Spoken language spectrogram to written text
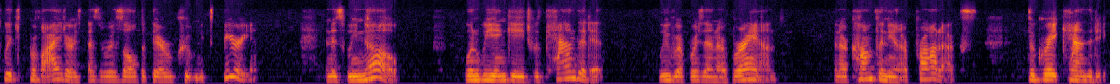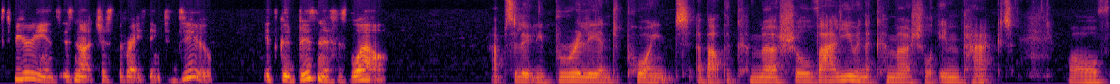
switched providers as a result of their recruitment experience. And as we know, when we engage with candidates, we represent our brand and our company and our products the great candidate experience is not just the right thing to do, it's good business as well. Absolutely brilliant point about the commercial value and the commercial impact of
